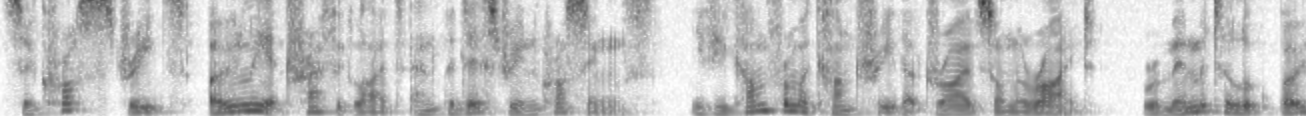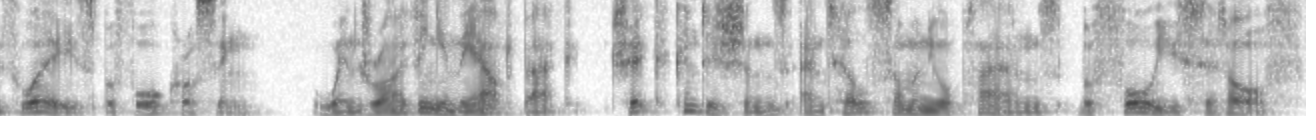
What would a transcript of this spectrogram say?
so cross streets only at traffic lights and pedestrian crossings. If you come from a country that drives on the right, remember to look both ways before crossing. When driving in the outback, check conditions and tell someone your plans before you set off,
